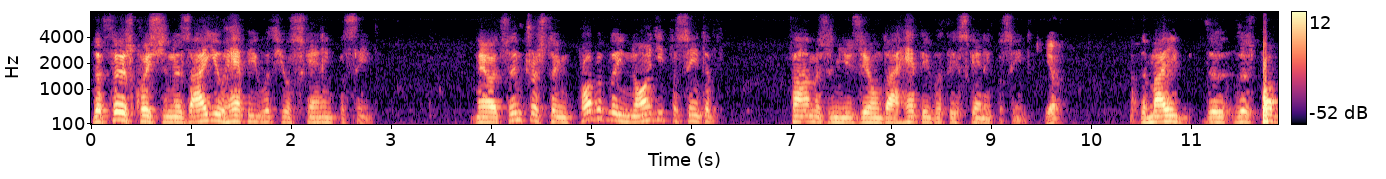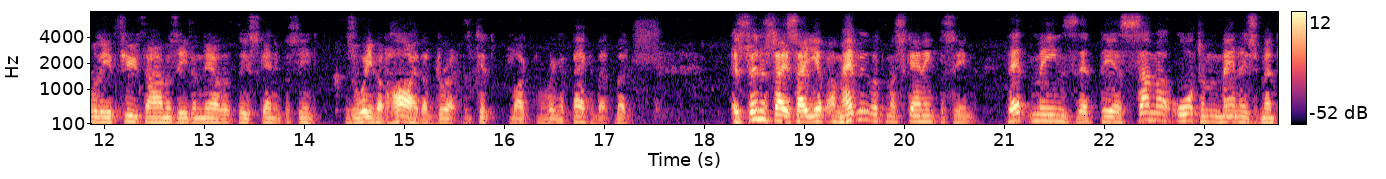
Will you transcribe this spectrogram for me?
the first question is, are you happy with your scanning percent? Now it's interesting, probably 90% of farmers in New Zealand are happy with their scanning percent. Yep. There may, the, there's probably a few farmers even now that their scanning percent is a wee bit high, they'd get, like to bring it back a bit. But as soon as they say, yep, I'm happy with my scanning percent, that means that their summer autumn management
